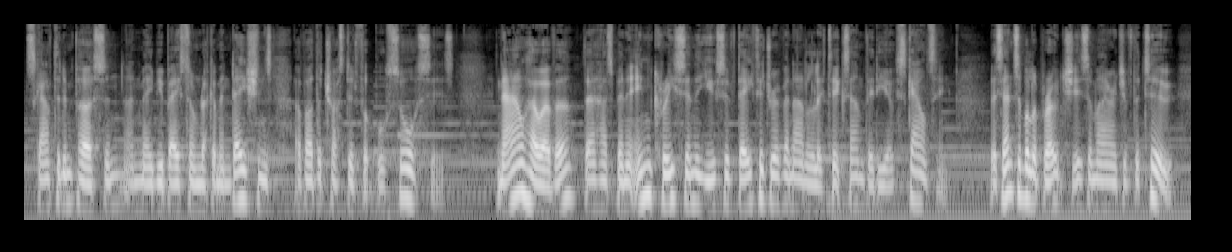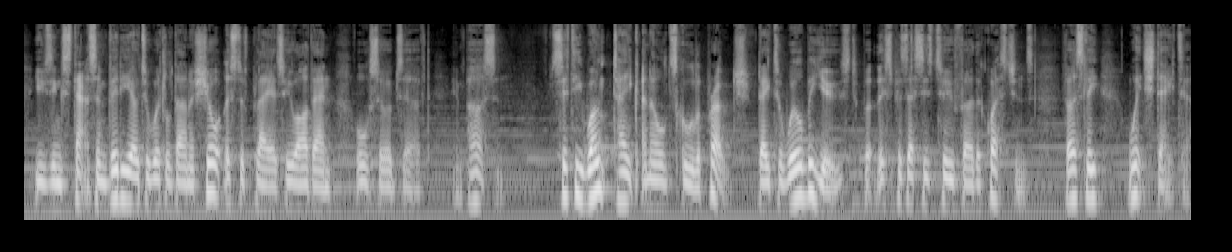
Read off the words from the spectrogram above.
scouted in person and maybe based on recommendations of other trusted football sources. Now, however, there has been an increase in the use of data driven analytics and video scouting. The sensible approach is a marriage of the two, using stats and video to whittle down a short list of players who are then also observed in person. City won't take an old school approach. Data will be used, but this possesses two further questions. Firstly, which data?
